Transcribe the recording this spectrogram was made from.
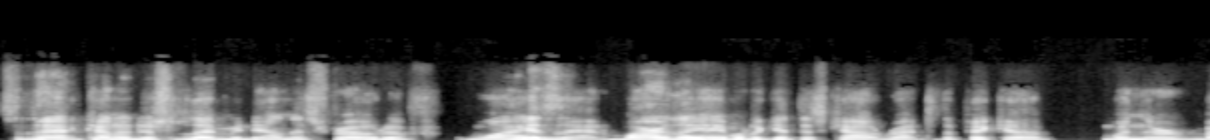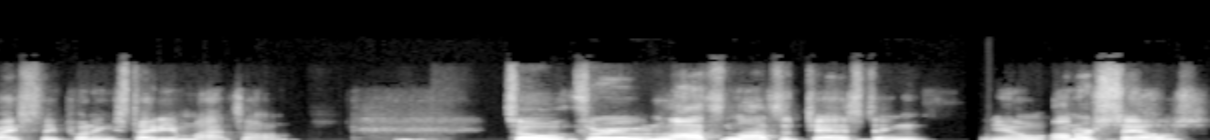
So that kind of just led me down this road of why is that? Why are they able to get this coyote right to the pickup when they're basically putting stadium lights on them? So through lots and lots of testing, you know, on ourselves,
